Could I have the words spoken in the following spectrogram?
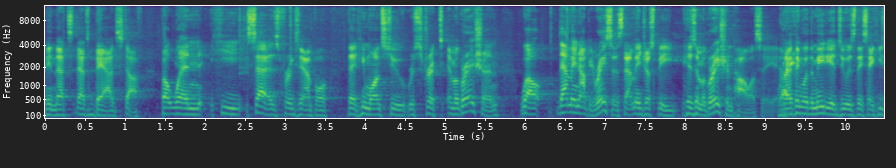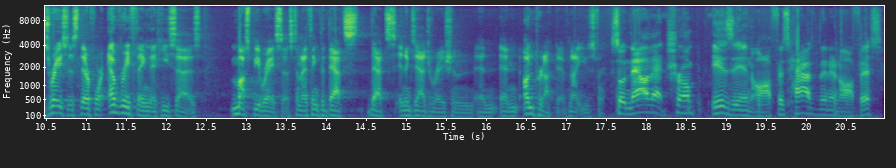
I mean, that's that's bad stuff. But when he says, for example, that he wants to restrict immigration, well, that may not be racist. That may just be his immigration policy. And I think what the media do is they say he's racist, therefore everything that he says must be racist. And I think that that's that's an exaggeration and, and unproductive, not useful. So now that Trump is in office, has been in office,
